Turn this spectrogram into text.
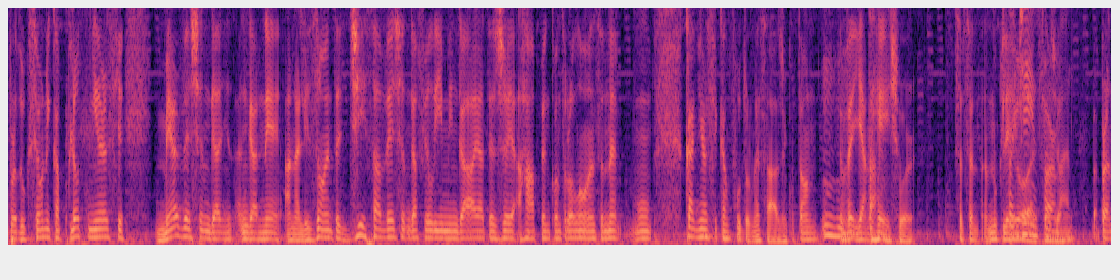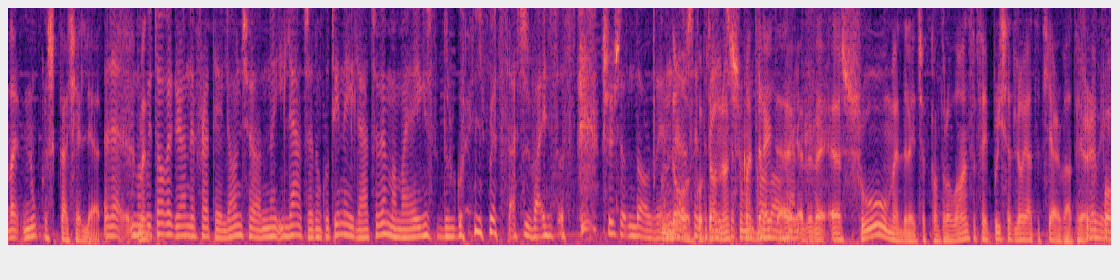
produksioni ka plot njerëz që Merr veshjet nga nga ne, analizohen të gjitha veshjet nga fillimi, nga A-ja te Zh-ja, hapen, kontrollohen se ka njerëz që kanë futur mesazhe, kupton? Mm -hmm, dhe janë hequr sepse nuk lejohet kjo gjë. Prandaj nuk është kaq e lehtë. Dhe më Me... kujtove Grande Fratellon që në ilaçe, në kutinë e ilaçeve mamaja i kishte dërguar një mesazh vajzës. Kështu që ndodhi. Ndodhi, kupton, është shumë e drejtë, edhe është shumë e drejtë që të kontrollohen sepse i prishet loja të tjerëve atëherë, po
